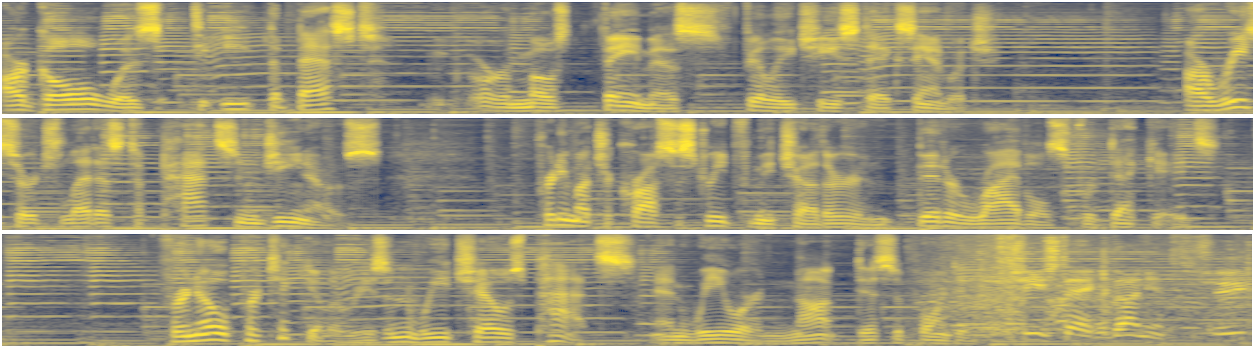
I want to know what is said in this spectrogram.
Our goal was to eat the best, or most famous, Philly cheesesteak sandwich. Our research led us to Pat's and Geno's, pretty much across the street from each other and bitter rivals for decades. For no particular reason, we chose Pat's, and we were not disappointed. Cheesesteak with onions. Cheese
